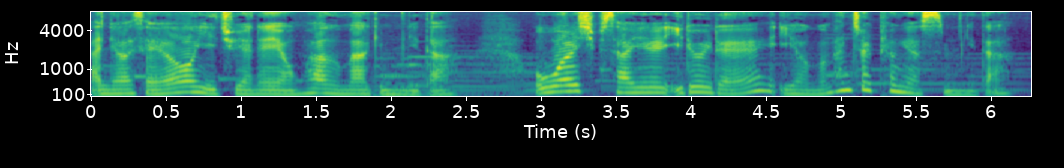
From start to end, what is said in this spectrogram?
안녕하세요. 이주연의 영화 음악입니다. 5월 14일 일요일에 이영음 한 줄평이었습니다.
